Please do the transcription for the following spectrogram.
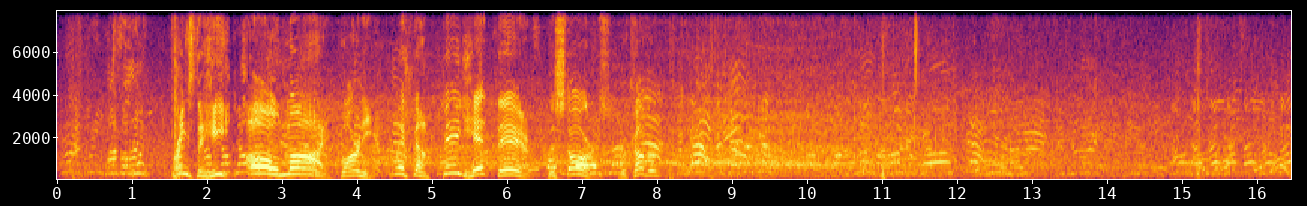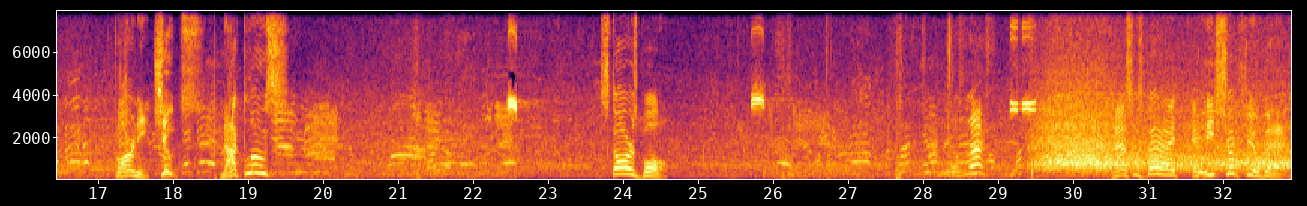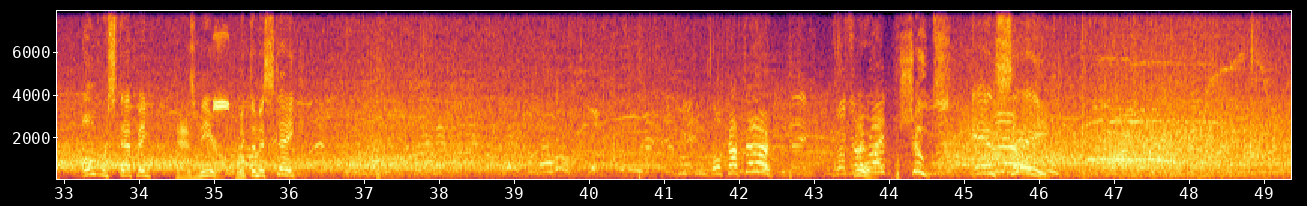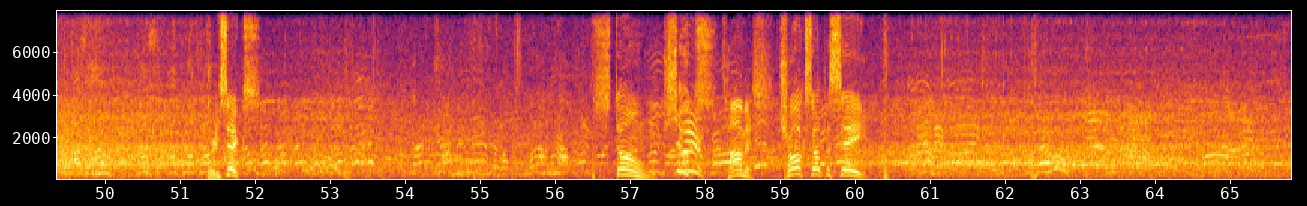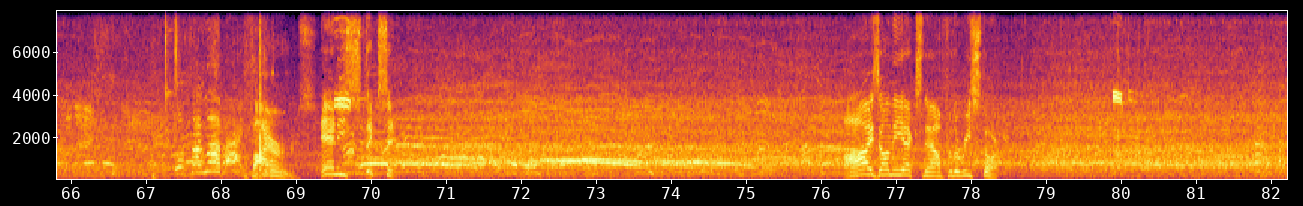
Brings the heat. Oh my! Barney with a big hit there. The Stars recover. Barney shoots. Knocked loose. Stars ball. Pass was bad, and he should feel bad. Overstepping, Casimir with the mistake. Top center. Four, shoots, and save. Thirty-six. Stone shoots. Thomas chalks up a save. Ball side left. Fires, and he sticks it. Eyes on the X now for the restart.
